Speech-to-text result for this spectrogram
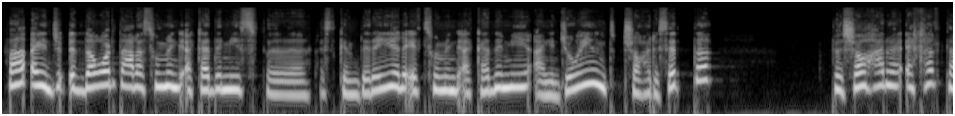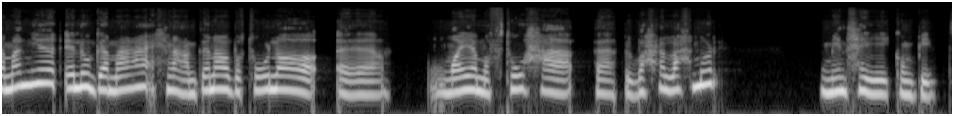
فدورت على swimming academies في في اسكندرية لقيت swimming academy I joined شهر ستة. في شهر آخر 8 قالوا جماعة إحنا عندنا بطولة آه، مية مفتوحة في البحر الأحمر مين هيكمبيت؟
